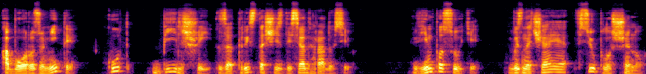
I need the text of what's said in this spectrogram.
або розуміти кут більший за 360 градусів? Він, по суті, визначає всю площину.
